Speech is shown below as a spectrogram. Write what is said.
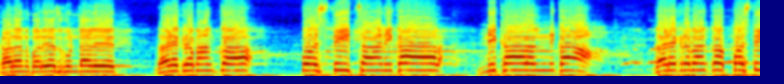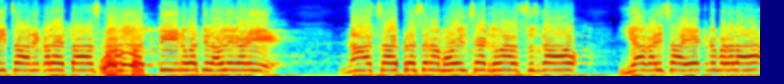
कारण बरेच गुंडाळीत गाडी क्रमांक पस्तीसचा निकाल. निकाल निकाल. गाडी क्रमांक पस्तीसचा निकाल आहे. तास तीन वरती धावली गाडी. नाथसाहेब प्रसन्न मोहिल सेठ धुमाळ सुसगाव या गाडीचा एक नंबर आला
